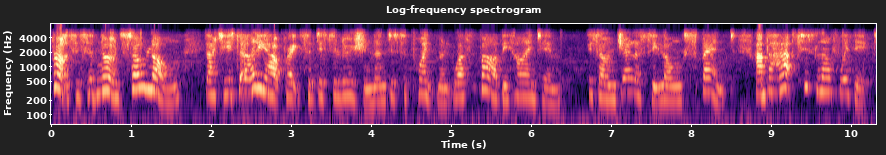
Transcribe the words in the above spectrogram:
Francis had known so long that his early outbreaks of disillusion and disappointment were far behind him, his own jealousy long spent, and perhaps his love with it.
